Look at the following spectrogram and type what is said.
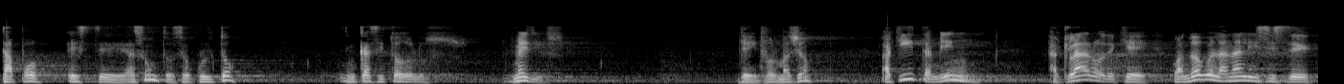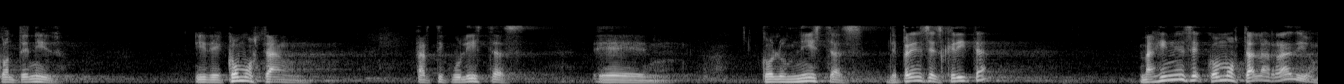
tapó este asunto, se ocultó en casi todos los medios de información. Aquí también aclaro de que cuando hago el análisis de contenido y de cómo están articulistas, eh, columnistas de prensa escrita, imagínense cómo está la radio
